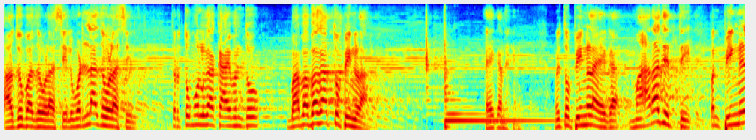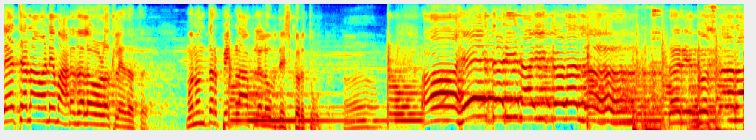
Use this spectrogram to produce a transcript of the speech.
आजोबाजवळ असेल वडिलाजवळ असेल तर तो मुलगा काय म्हणतो? बाबा बघा तो पिंगळा. आहे का नाही? म्हणजे तो पिंगळा आहे का? महाराज आहेत ते पण पिंगळ्याच्या नावाने महाराजाला ओळखलं जातं. म्हणून तर पिंगळा आपल्याला उपदेश करतो. आ, हे कळलं तरी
